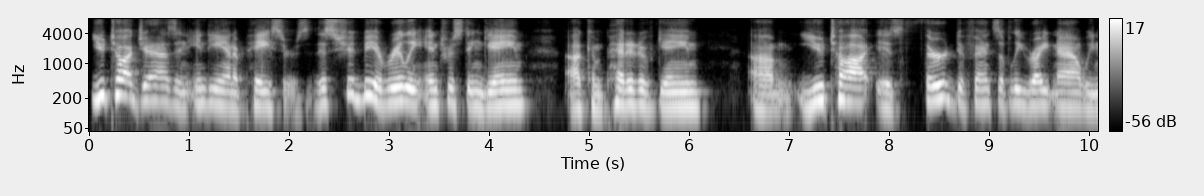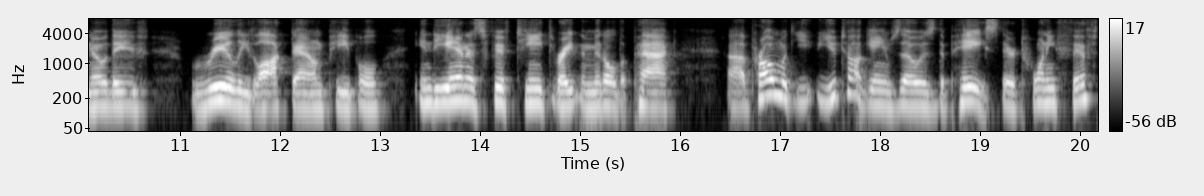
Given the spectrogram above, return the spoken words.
Utah Jazz and Indiana Pacers. This should be a really interesting game, a competitive game. Um, Utah is third defensively right now. We know they've really locked down people. Indiana's 15th, right in the middle of the pack. Uh, problem with U- Utah games, though, is the pace. They're 25th,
